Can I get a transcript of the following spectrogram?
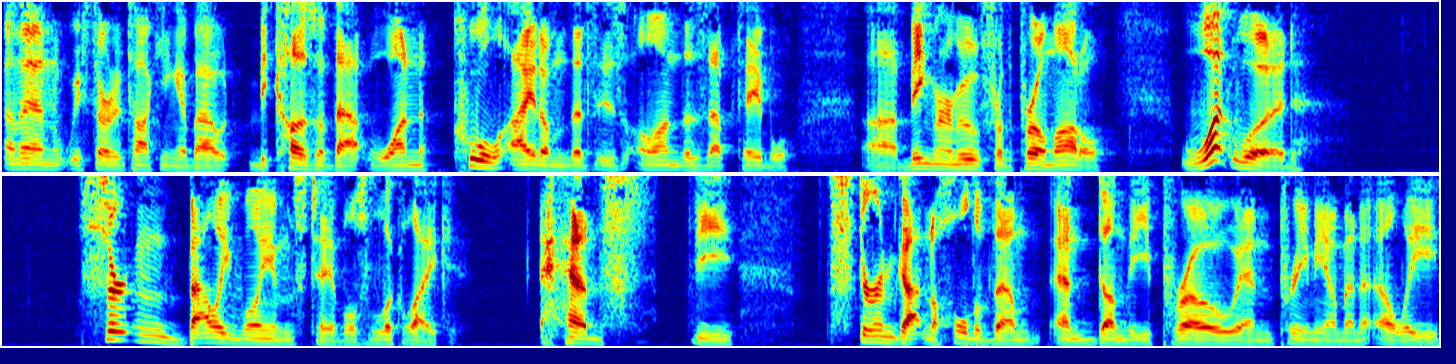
and then we started talking about because of that one cool item that is on the Zep table uh, being removed for the Pro model. What would certain Bally Williams tables look like had the Stern gotten a hold of them and done the Pro and Premium and LE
